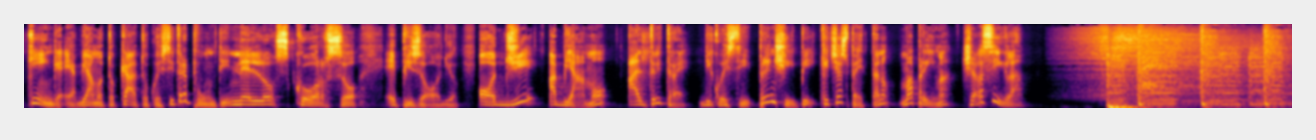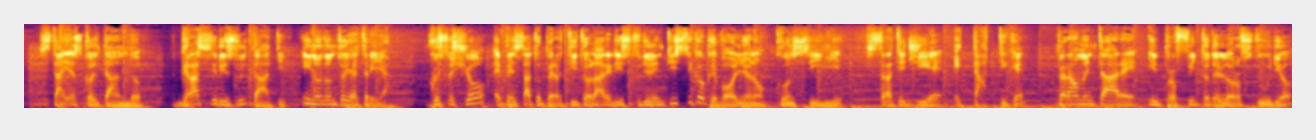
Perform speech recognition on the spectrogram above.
king e abbiamo toccato questi tre punti nello scorso episodio. Oggi abbiamo altri tre di questi principi che ci aspettano, ma prima c'è la sigla. Stai ascoltando Grassi risultati in odontoiatria. Questo show è pensato per titolari di studio dentistico che vogliono consigli, strategie e tattiche per aumentare il profitto del loro studio,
